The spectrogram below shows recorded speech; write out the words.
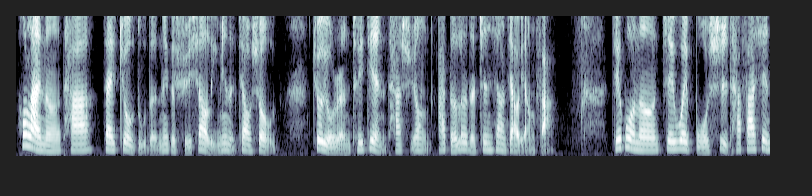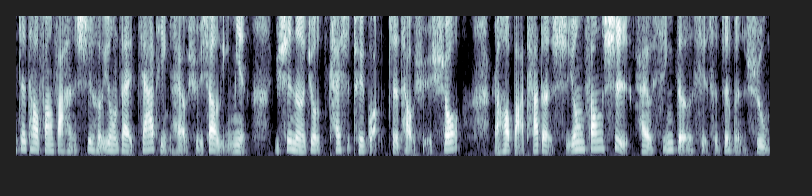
后来呢，他在就读的那个学校里面的教授就有人推荐他使用阿德勒的正向教养法。结果呢，这位博士他发现这套方法很适合用在家庭还有学校里面，于是呢就开始推广这套学说，然后把他的使用方式还有心得写成这本书。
